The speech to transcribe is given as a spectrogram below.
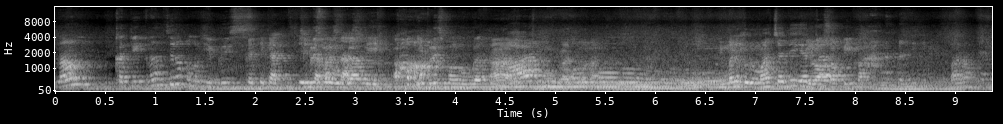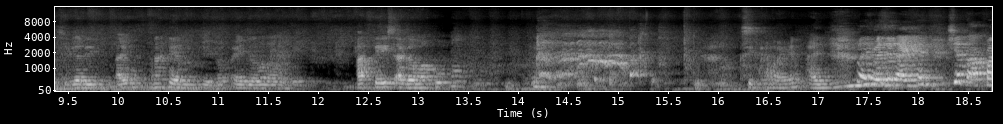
naon ketika nanti lo kamu iblis Ketika iblis prestasi. iblis menggugat Ah. Oh. Gimana guru maca dia? Filosofi banget dan ini. Barok sehingga di aing pernah yang gitu eh jalan ateis agamaku si keren anjing Tapi biasanya akhirnya siapa apa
